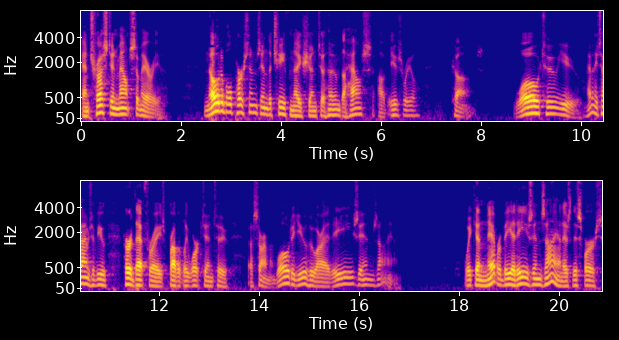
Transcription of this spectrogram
and trust in Mount Samaria, notable persons in the chief nation to whom the house of Israel comes. Woe to you. How many times have you heard that phrase probably worked into a sermon? Woe to you who are at ease in Zion. We can never be at ease in Zion as this verse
